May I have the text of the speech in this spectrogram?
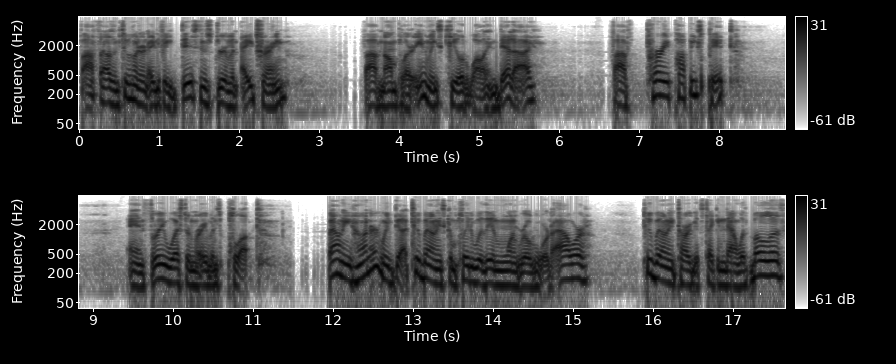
5,280 feet distance driven A train, five non player enemies killed while in Deadeye, five prairie poppies picked, and three western ravens plucked. Bounty Hunter, we've got two bounties completed within one World War hour, two bounty targets taken down with bolas,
